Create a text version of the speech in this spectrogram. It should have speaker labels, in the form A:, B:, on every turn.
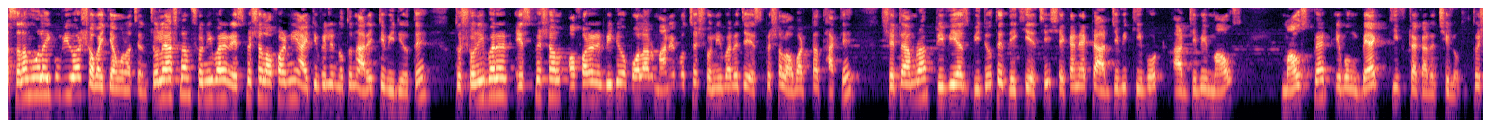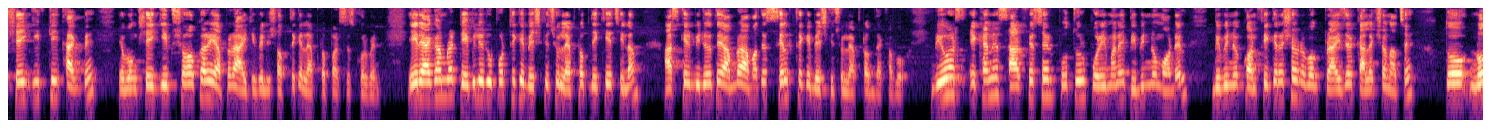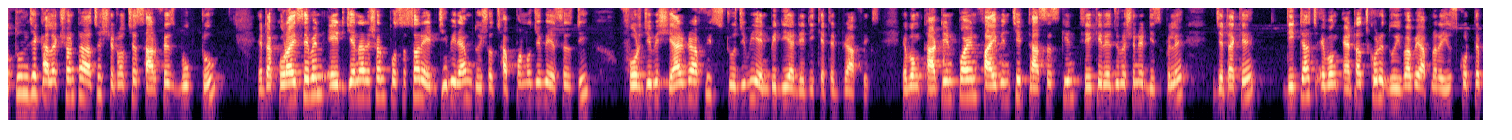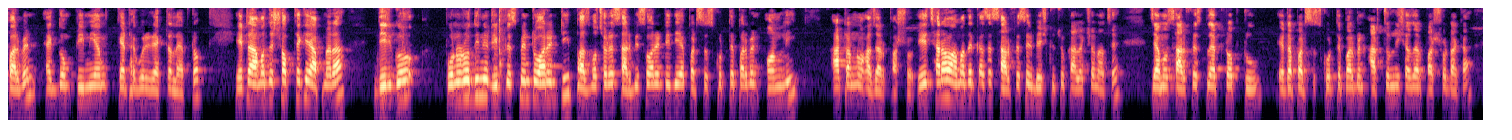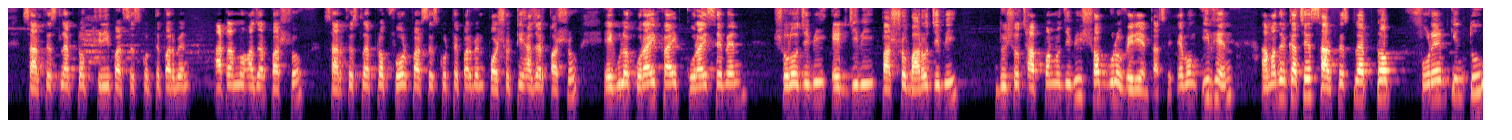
A: আসসালামু আলাইকুম ভিউয়ার সবাই কেমন আছেন? চলে আসলাম শনিবারের স্পেশাল অফার নিয়ে আইটি ভ্যালির নতুন আরেকটি ভিডিওতে। তো শনিবারের স্পেশাল অফারের ভিডিও বলার মানে হচ্ছে শনিবারে যে স্পেশাল অফারটা থাকে, সেটা আমরা প্রিভিয়াস ভিডিওতে দেখিয়েছি। সেখানে একটা আট জিবি কিবোর্ড আট জিবি মাউস মাউস প্যাড এবং ব্যাগ গিফট আকারে ছিল। তো সেই গিফটই থাকবে এবং সেই গিফট সহকারেই আপনারা আইটি ভ্যালি সব থেকে ল্যাপটপ পারচেস করবেন। এর আগে আমরা টেবিলের উপর থেকে বেশ কিছু ল্যাপটপ দেখিয়েছিলাম। আজকের ভিডিওতে আমরা আমাদের সেলফ থেকে বেশ কিছু ল্যাপটপ দেখাবো। ভিউয়ার্স, এখানে সারফেসের প্রচুর পরিমাণে বিভিন্ন মডেল, বিভিন্ন কনফিগারেশন এবং প্রাইজের কালেকশন আছে। তো নতুন যে কালেকশনটা আছে, সেটা হচ্ছে সারফেস বুক টু। এটা core i seven, eight generation processor, eight GB RAM, দুইশো ছাপ্পান্ন GB SSD, four GB share graphics, two GB Nvidia dedicated graphics এবং thirteen point five inch touch screen, three K রেজুলেশনের display, যেটাকে detach এবং attach করে দুইভাবে আপনারা use করতে পারবেন। একদম প্রিমিয়াম ক্যাটাগরির একটা ল্যাপটপ এটা আমাদের সব থেকে আপনারা দীর্ঘ পনেরো দিনের রিপ্লেসমেন্ট ওয়ারেন্টি পাঁচ বছরের সার্ভিস ওয়ারেন্টি দিয়ে পারচেস করতে পারবেন অনলি আটান্ন হাজার পাঁচশো। এছাড়াও আমাদের কাছে সার্ফেসের বেশ কিছু কালেকশন আছে। যেমন সার্ফেস ল্যাপটপ টু এটা পারচেস করতে পারবেন আটচল্লিশ হাজার পাঁচশো টাকা। সার্ফেস ল্যাপটপ থ্রি পারচেস করতে পারবেন আটান্ন হাজার পাঁচশো। সার্ফেস ল্যাপটপ ফোর পারচেস করতে পারবেন পঁয়ষট্টি হাজার পাঁচশো। এগুলো Core i five, Core i seven, ষোলো জিবি, এইট জিবি, পাঁচশো বারো জিবি, দুইশো ছাপ্পান্ন জিবি, সবগুলো ভেরিয়েন্ট আছে। এবং ইভেন আমাদের কাছে সার্ফেস ল্যাপটপ ফোরের কিন্তু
